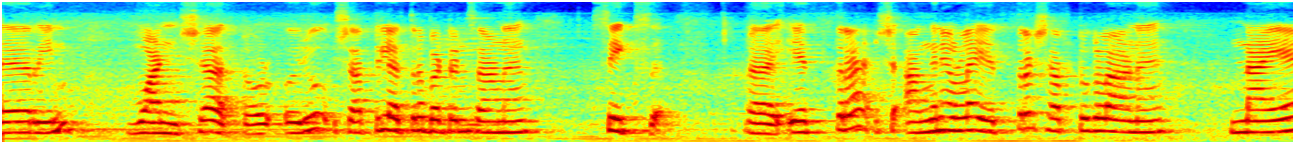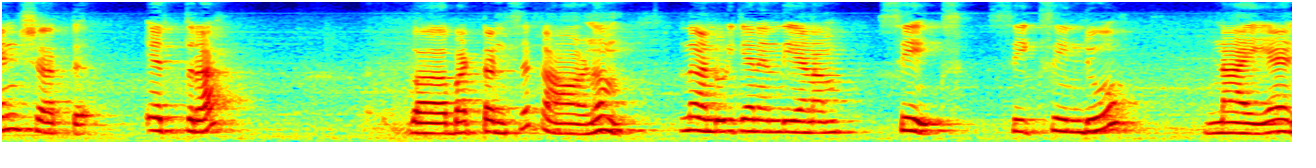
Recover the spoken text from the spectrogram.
there in one shirt ഒരു ഷർട്ടിൽ എത്ര ബട്ടൺസ് ആണ്? സിക്സ് എത്ര അങ്ങനെയുള്ള എത്ര ഷർട്ടുകളാണ് നയൻ ഷർട്ട് എത്ര ബട്ടൺസ് കാണും? എന്ന് കണ്ടുപിടിക്കാൻ എന്ത് ചെയ്യണം? Six six into nine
